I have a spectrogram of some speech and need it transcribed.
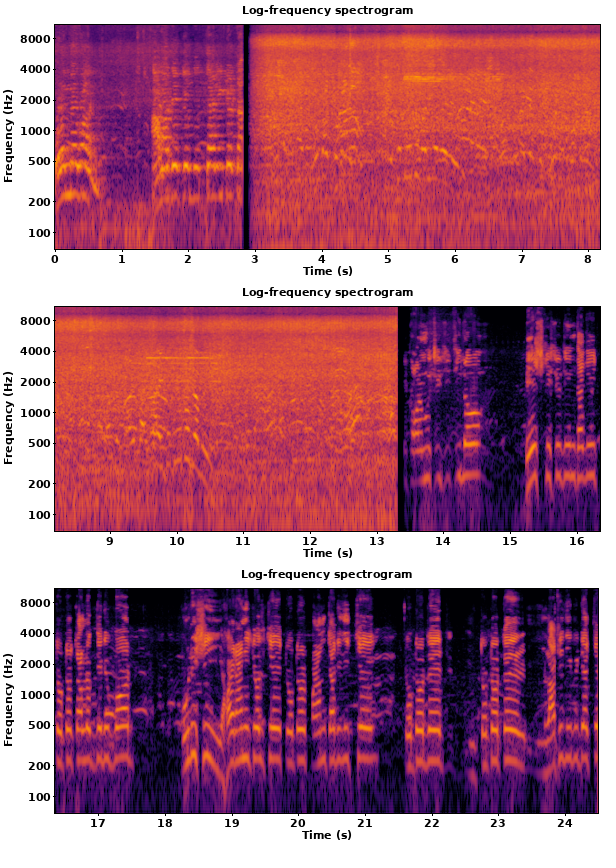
বন্ধুগণ আমাদের যে নির্ধারিত টা- কর্মসূচি ছিল। বেশ কিছুদিন থাকি টোটো চালকদের উপর। পুলিশই হয়রানি চলছে, টোটোর পাম্প চালিয়ে দিচ্ছে, টোটোদের, টোটোতে লাঠি দিয়ে পিটাচ্ছে,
